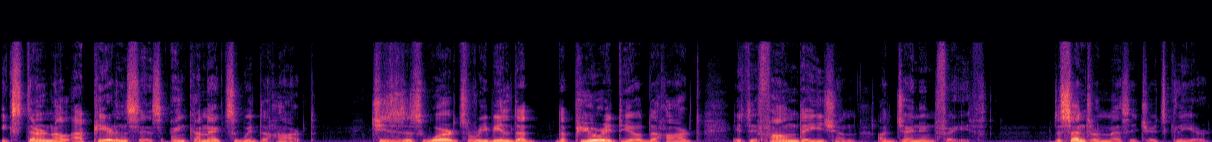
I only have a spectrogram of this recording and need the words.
external appearances and connects with the heart. Jesus' words reveal that the purity of the heart is the foundation of genuine faith. The central message is clear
